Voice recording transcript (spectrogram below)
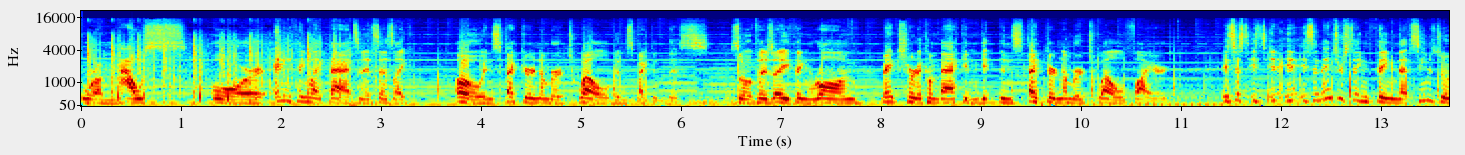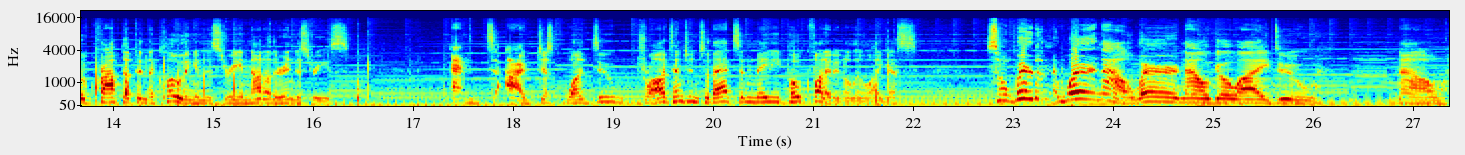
or a mouse or anything like that and it says like, oh, inspector number 12 inspected this. So if there's anything wrong, make sure to come back and get inspector number 12 fired. It's just, it's, it, it's an interesting thing that seems to have cropped up in the clothing industry and not other industries. And I just wanted to draw attention to that and maybe poke fun at it a little, I guess. So where do, where now? Where now go I do? Now,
